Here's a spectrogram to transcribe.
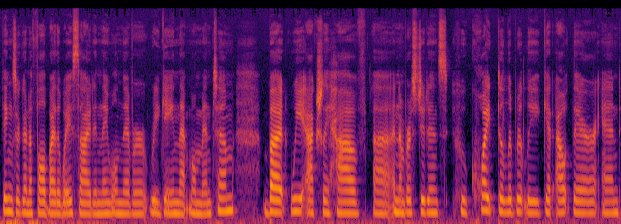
things are going to fall by the wayside and they will never regain that momentum. But we actually have uh, a number of students who quite deliberately get out there and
